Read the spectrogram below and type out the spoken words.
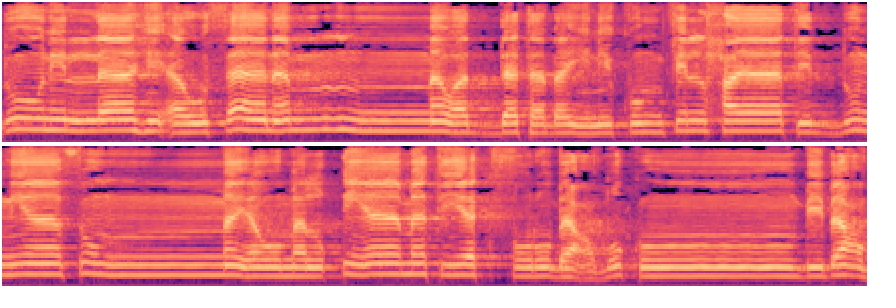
دون الله أوثانا مودة بينكم في الحياة الدنيا ثم يوم القيامة يكفر بعضكم ببعض.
